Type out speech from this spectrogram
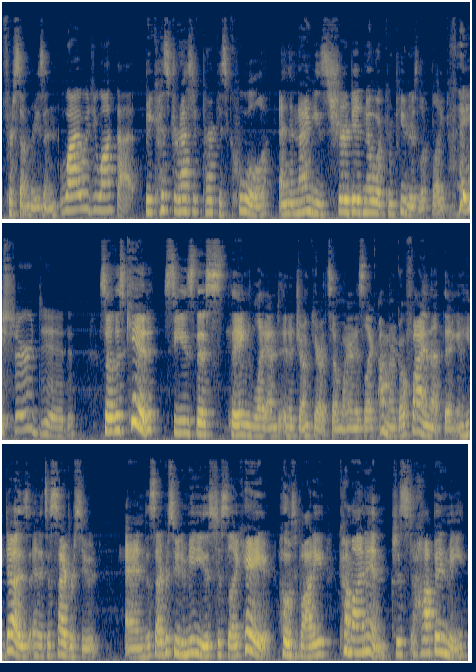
for some reason. Why would you want that? Because Jurassic Park is cool, and the 90s sure did know what computers looked like. They sure did. So this kid sees this thing land in a junkyard somewhere and is like, I'm gonna go find that thing. And he does, and it's a cyber suit. And the cyber suit immediately is just like, hey, host body, come on in. Just hop in me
